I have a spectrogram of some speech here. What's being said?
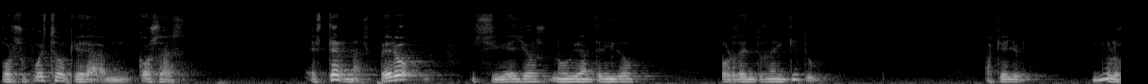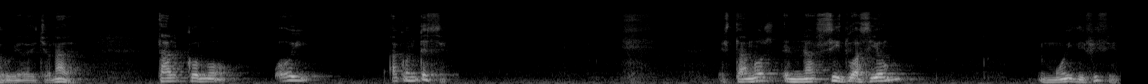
Por supuesto que eran cosas externas, pero si ellos no hubieran tenido por dentro una inquietud, aquello no les hubiera dicho nada, tal como hoy acontece. Estamos en una situación muy difícil.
